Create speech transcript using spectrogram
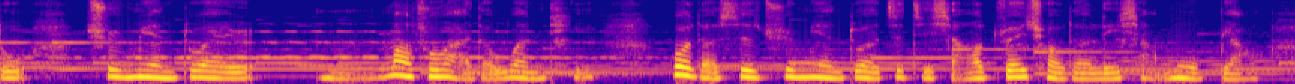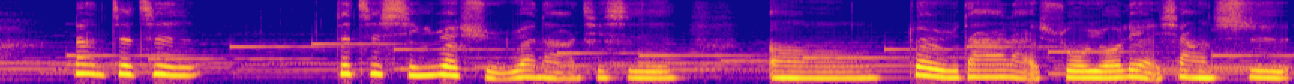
度去面对，嗯，冒出来的问题，或者是去面对自己想要追求的理想目标。那这次这次新月许愿啊，其实。嗯，对于大家来说，有点像是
